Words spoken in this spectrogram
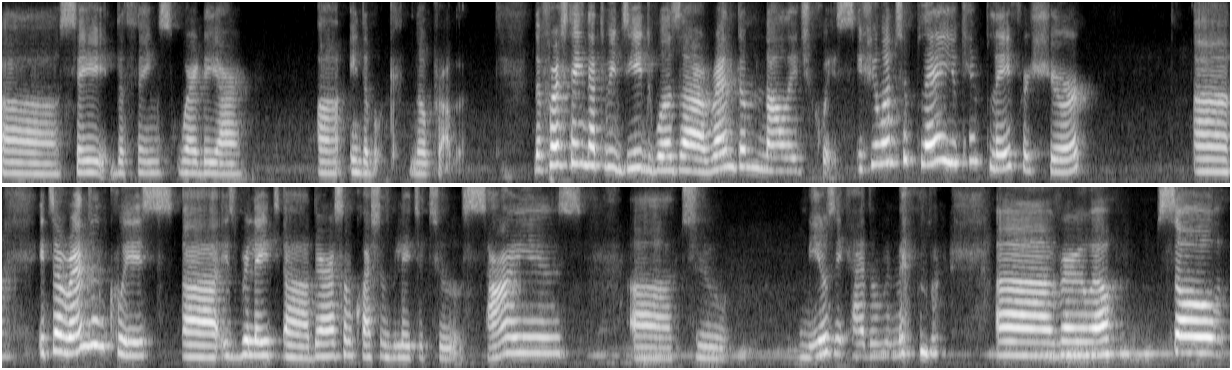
uh, say the things where they are uh, in the book. No problem. The first thing that we did was a random knowledge quiz. If you want to play, you can play for sure. Uh, it's a random quiz. Uh, is relate. Uh, there are some questions related to science, uh, to music. I don't remember uh, very well. So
